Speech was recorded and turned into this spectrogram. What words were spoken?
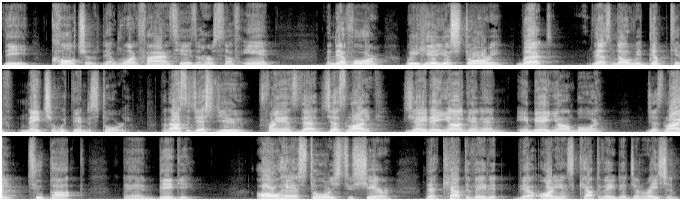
the culture that one finds his or herself in. And therefore, we hear your story, but there's no redemptive nature within the story. But I suggest you, friends, that just like JayDaYoungan and NBA Youngboy, just like Tupac and Biggie, all had stories to share that captivated their audience, captivated their generation,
